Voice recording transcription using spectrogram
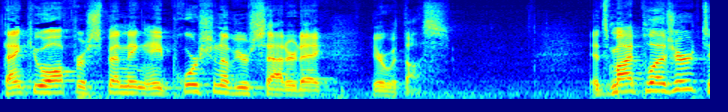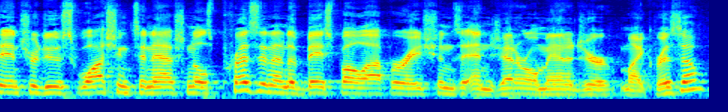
Thank you all for spending a portion of your Saturday here with us. It's my pleasure to introduce Washington Nationals President of Baseball Operations and General Manager Mike Rizzo,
